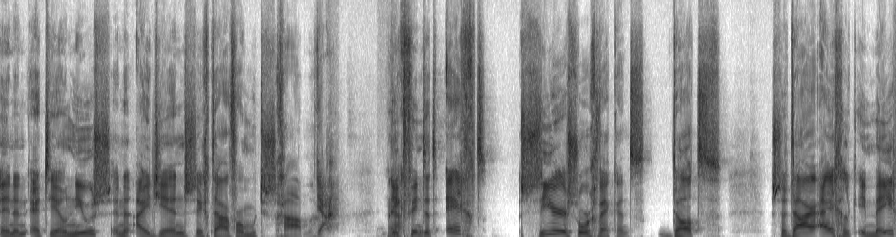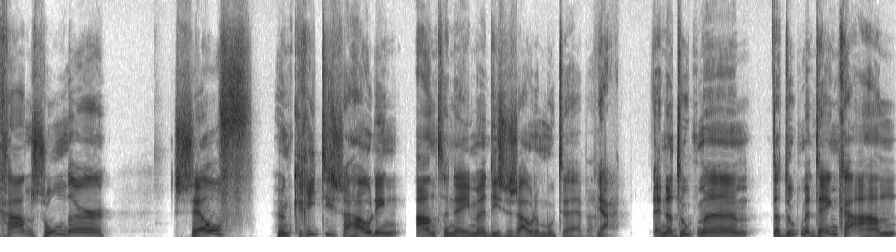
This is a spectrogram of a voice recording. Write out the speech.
en een RTL Nieuws en een IGN zich daarvoor moeten schamen. Ja. Ik vind het echt zeer zorgwekkend dat ze daar eigenlijk in meegaan zonder zelf hun kritische houding aan te nemen die ze zouden moeten hebben. Ja. En dat doet me, dat doet me denken aan,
